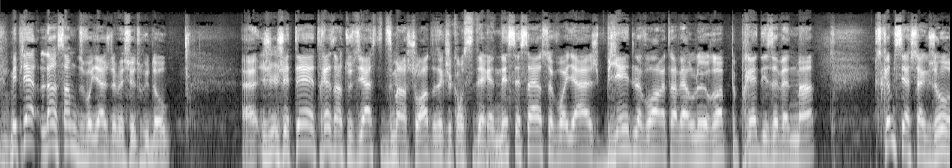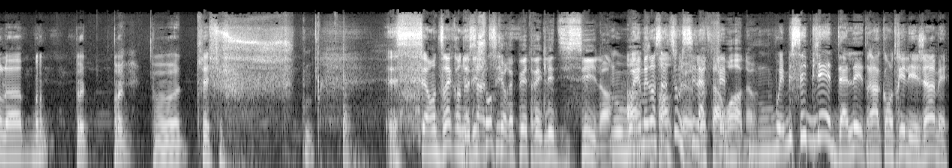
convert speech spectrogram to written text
Hmm. Mais Pierre, l'ensemble du voyage de M. Trudeau, euh, j'étais très enthousiaste dimanche soir, c'est-à-dire que je considérais nécessaire ce voyage, bien de le voir à travers l'Europe, près des événements. C'est comme si à chaque jour, là, on dirait qu'on a, des choses qui auraient pu être réglées d'ici, là. Oui, ah, mais on a senti aussi la faiblesse. Oui, mais c'est bien d'aller, de rencontrer les gens, mais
